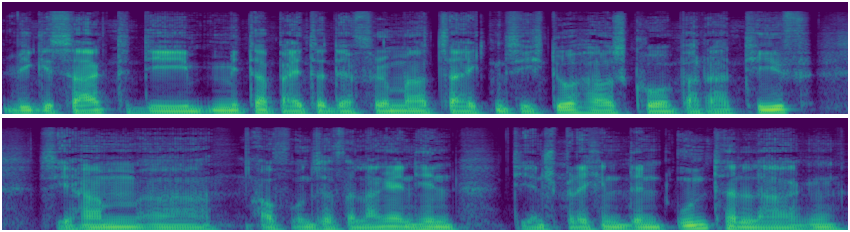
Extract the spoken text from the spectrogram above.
wie gesagt, die Mitarbeiter der Firma zeigten sich durchaus kooperativ. Sie haben äh, auf unser Verlangen hin die entsprechenden Unterlagen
